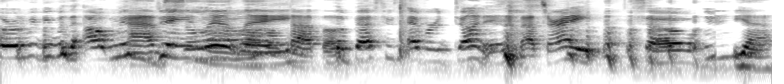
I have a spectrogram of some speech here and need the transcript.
Where would we be without Miss Dana? Absolutely. The best who's ever done it. That's right. So, mm. yeah.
